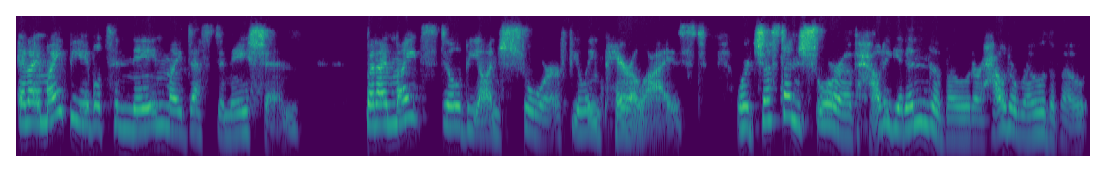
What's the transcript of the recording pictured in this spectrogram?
And I might be able to name my destination, but I might still be on shore, feeling paralyzed, or just unsure of how to get in the boat or how to row the boat.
